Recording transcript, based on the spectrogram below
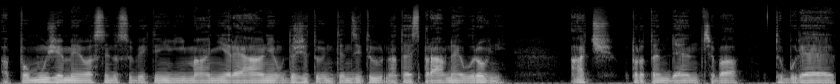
a pomůže mi vlastně to subjektivní vnímání reálně udržet tu intenzitu na té správné úrovni. Ač pro ten den třeba to bude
